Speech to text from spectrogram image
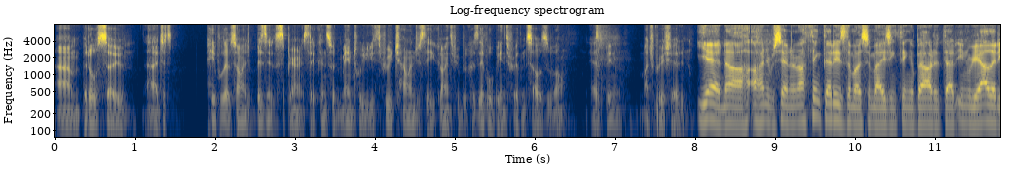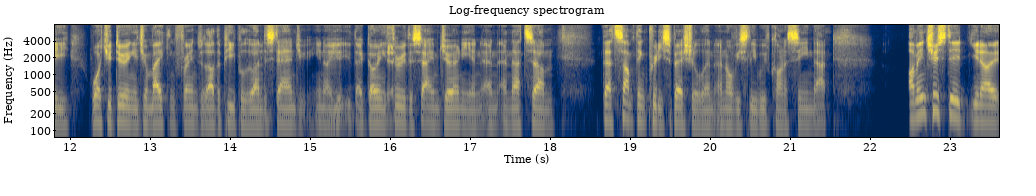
um, but also uh, just people who have so much business experience that can sort of mentor you through challenges that you're going through because they've all been through it themselves as well. It's been much appreciated. Yeah, no, 100%. And I think that is the most amazing thing about it that in reality, what you're doing is you're making friends with other people who understand you. You know, you, they're going Yeah. through the same journey, and, and, and that's, um, that's something pretty special. And, and obviously, we've kind of seen that. I'm interested, you know,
